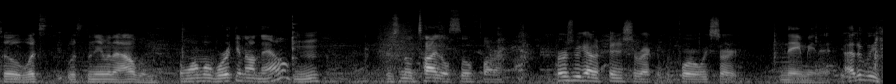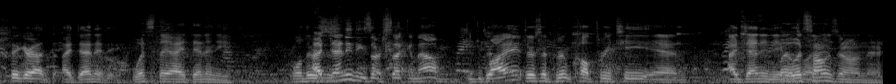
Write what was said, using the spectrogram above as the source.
So what's what's the name of the album? The one we're working on now? hmm There's no title so far. First, we gotta finish the record before we start. Naming it. How did we figure out identity? What's the identity? Well, there's this- Identity's our second album. Did you buy it? There's a group called 3T and Identity. Wait, what one- songs are on there?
